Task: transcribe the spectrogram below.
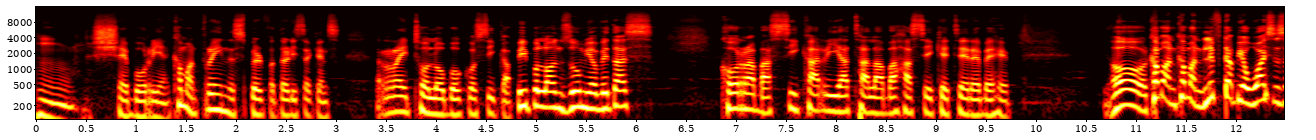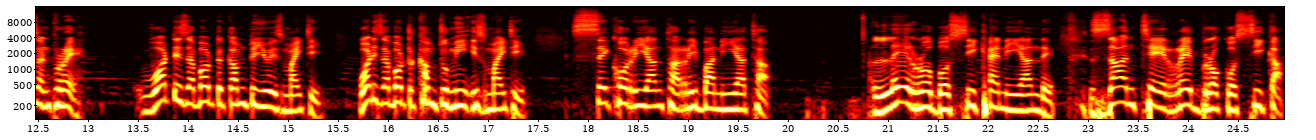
Hmm, Sheborian. Come on, pray in the spirit for 30 seconds. People on Zoom, you're with us? Oh, come on, come on, lift up your voices and pray. What is about to come to you is mighty. What is about to come to me is mighty. Sekorianta ribaniata. Le robosikaniande. Zante rebrokosika.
